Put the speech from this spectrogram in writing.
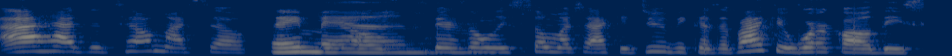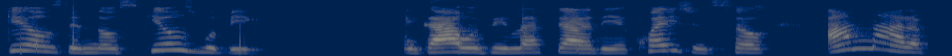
I had to tell myself you know, Amen. there's only so much I could do because if I could work all these skills, then those skills would be, and God would be left out of the equation. So I'm not a,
